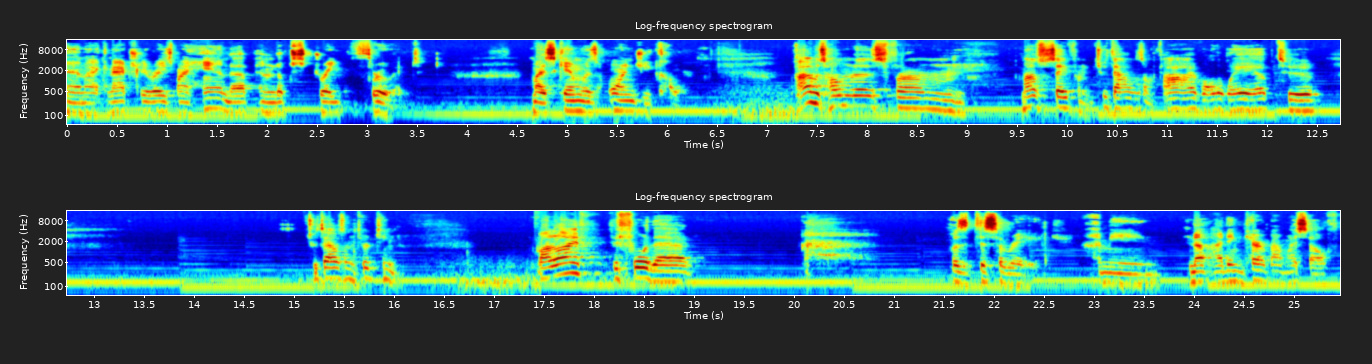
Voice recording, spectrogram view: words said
and I can actually raise my hand up and look straight through it. My skin was orangey colored. I was homeless from, I must say, from 2005 all the way up to 2013. My life before that was disarray. I mean, no, I didn't care about myself.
